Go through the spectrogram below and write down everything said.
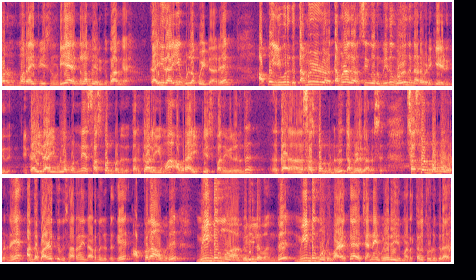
வருண்குமார் ஐபிஎஸ்னுடைய நிலைமை இருக்கு பாருங்க. கைதாகி உள்ள போயிட்டாரு. அப்போ இவருக்கு தமிழ் தமிழக அரசு இவர் மீது ஒழுங்கு நடவடிக்கை எடுக்குது. கைதாகி உள்ள பொண்ணே சஸ்பெண்ட் பண்ணுது. தற்காலிகமா அவரை ஐபிஎஸ் பதவியிலிருந்து சஸ்பெண்ட் பண்ணது தமிழக அரசு. சஸ்பெண்ட் பண்ண உடனே அந்த வழக்கு விசாரணை நடந்துகிட்டு இருக்கு. அப்பதான் அவரு மீண்டும் வெளியில வந்து மீண்டும் ஒரு வழக்கை சென்னை உயர்நீதிமன்றத்தில் தொடுக்கிறார்.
